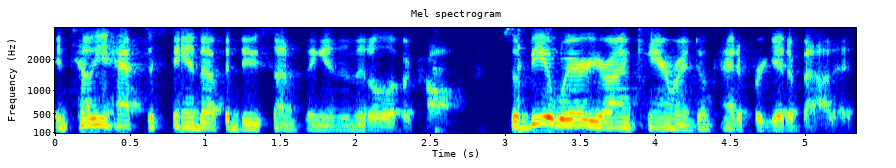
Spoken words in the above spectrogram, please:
until you have to stand up and do something in the middle of a call so be aware you're on camera and don't kind of forget about it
